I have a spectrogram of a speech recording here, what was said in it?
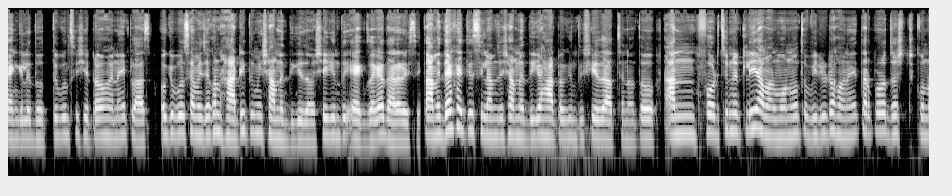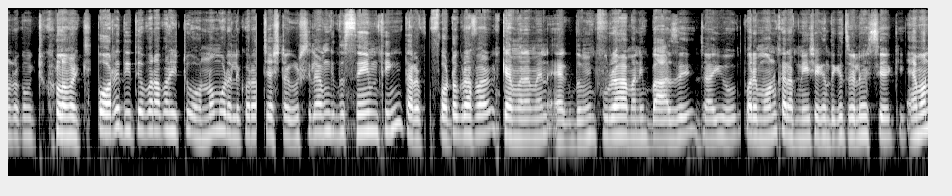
অ্যাঙ্গেলে ধরতে বলছি সেটাও হয় নাই প্লাস ওকে বলছি, আমি যখন হাঁটি, তুমি সামনের দিকে যাও। সে কিন্তু এক জায়গায় দাঁড়া রয়েছে। তো আমি দেখাইতেছিলাম যে সামনের দিকে হাঁটো কিন্তু সে যাচ্ছে না। তো আনফর্চুনেটলি আমার মন মতো ভিডিওটা হয় নাই। তারপর জাস্ট কোনো রকম একটু করলাম আর কি। পরে দ্বিতীয়বার আবার একটু অন্য মডেলে করার চেষ্টা করছিলাম, কিন্তু সেম থিং তার ফটোগ্রাফার ক্যামেরাম্যান একদমই পুরা মানে বাজে, যাই হোক। পরে মন খারাপ নিয়ে সেখান থেকে চলে আসছে আর কি। এমন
